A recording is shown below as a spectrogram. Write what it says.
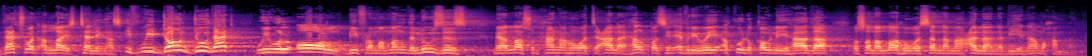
That's what Allah is telling us. If we don't do that, we will all be from among the losers. May Allah subhanahu wa ta'ala help us in every way. أقول قولي هذا وصلى الله وسلم على نبينا محمد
